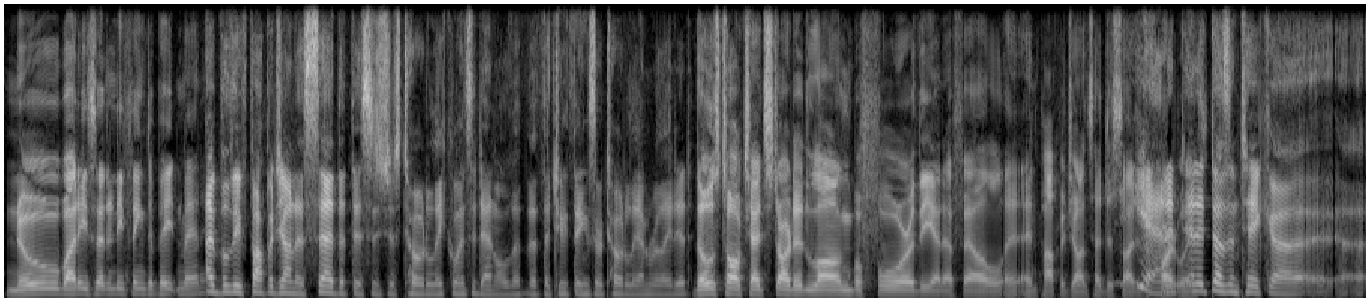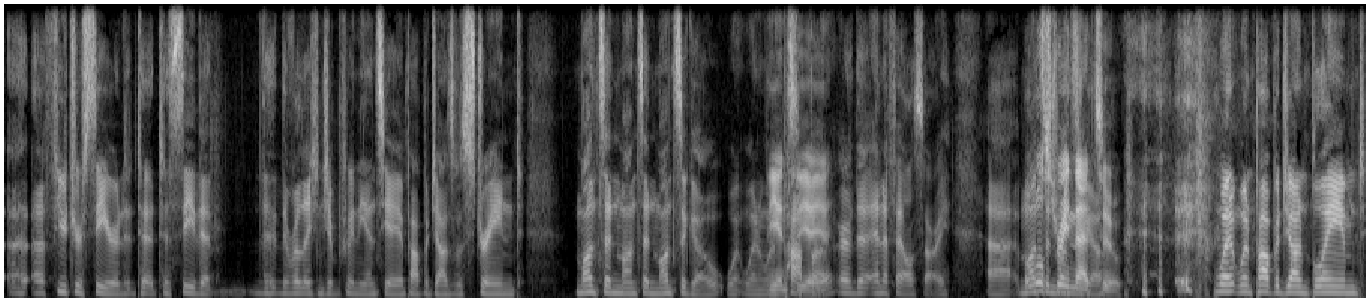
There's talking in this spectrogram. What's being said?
Nobody said anything to Peyton Manning. I believe Papa John has said that this is just totally coincidental, that, that the two things are totally unrelated. Those talks had started long before the NFL and, and Papa John's had decided Yeah, to part and it, ways. and it doesn't take a, a, a future seer to, to, to see that the, the relationship between the NCAA and Papa John's was strained months and months and months ago when, when, when The Papa NCAA? or the NFL, sorry, uh, But months we'll and strain that ago. too. when when Papa John blamed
